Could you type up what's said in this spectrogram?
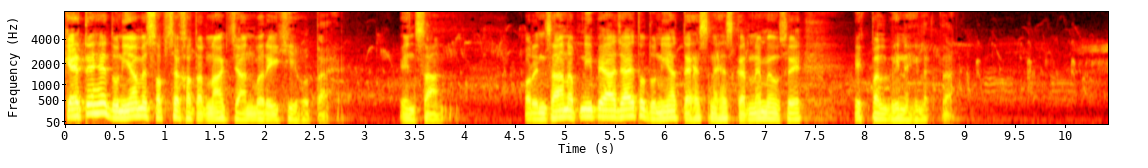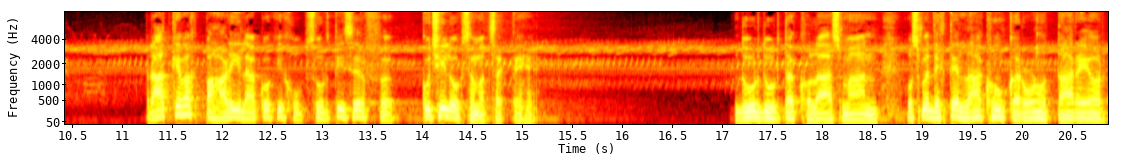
कहते हैं, दुनिया में सबसे खतरनाक जानवर एक ही होता है, इंसान। और इंसान अपनी पे आ जाए तो दुनिया तहस नहस करने में उसे एक पल भी नहीं लगता। रात के वक्त पहाड़ी इलाकों की खूबसूरती सिर्फ़ कुछ ही लोग समझ सकते हैं। दूर दूर तक खुला आसमान, उसमें दिखते लाखों करोड़ों तारे और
